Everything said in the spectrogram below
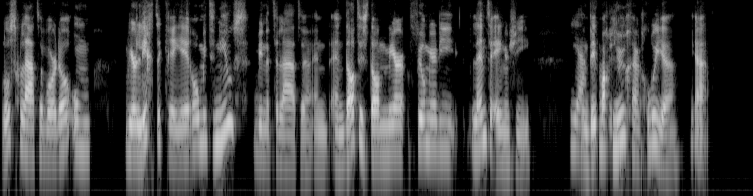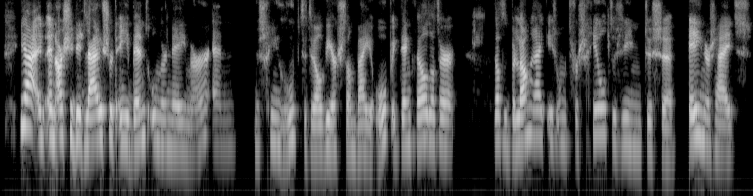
losgelaten worden om weer licht te creëren, om iets nieuws binnen te laten. En, en dat is dan meer, veel meer die lente-energie. Ja. En dit mag nu gaan groeien. Ja, Ja, en, en als je dit luistert en je bent ondernemer en misschien roept het wel weerstand bij je op. Ik denk wel dat, er, dat het belangrijk is om het verschil te zien tussen enerzijds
